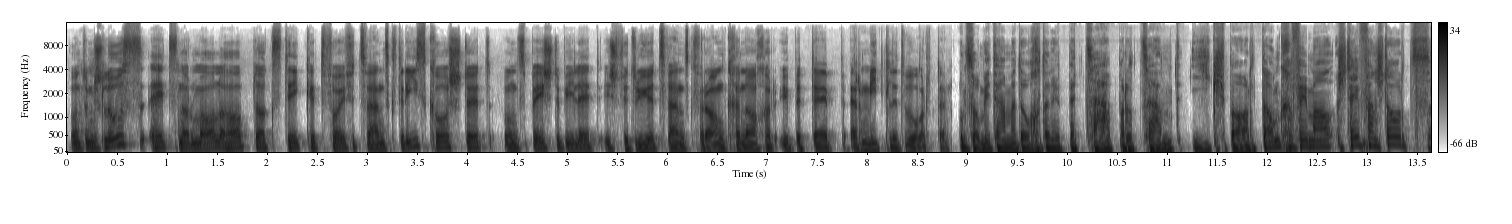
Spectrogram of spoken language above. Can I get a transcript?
Und am Schluss hat das normale Halbtagsticket 25,30 gekostet und das beste Billett ist für 23 Franken nachher über die App ermittelt worden. Und somit haben wir doch dann etwa 10% eingespart. Danke vielmals, Stefan Storz,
